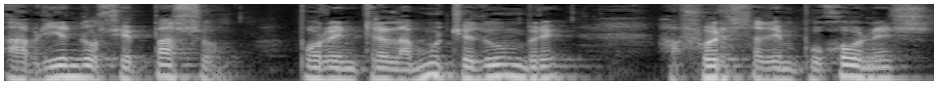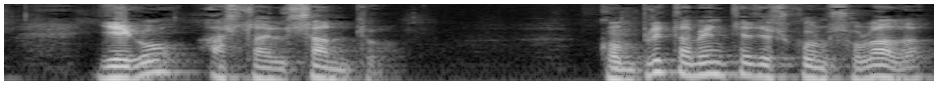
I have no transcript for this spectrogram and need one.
abriéndose paso por entre la muchedumbre, a fuerza de empujones, llegó hasta el santo. Completamente desconsolada,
